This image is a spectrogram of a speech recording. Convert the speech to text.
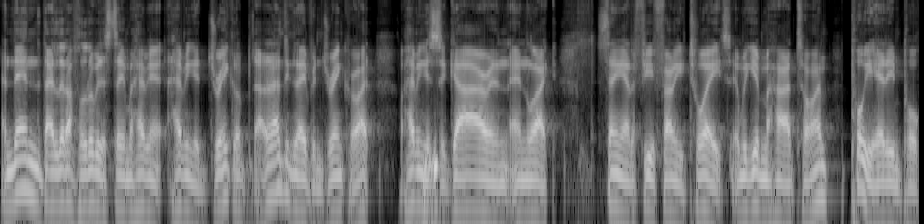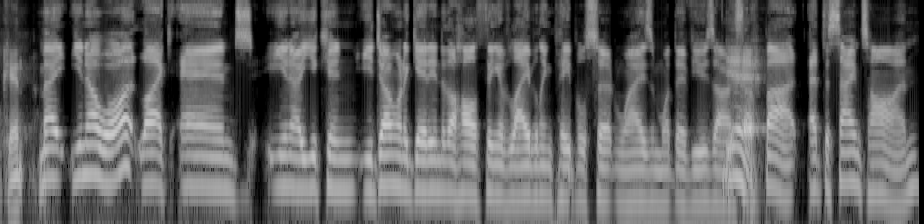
And then they let off a little bit of steam by having a, having a drink. I don't think they even drink, right? Or having a cigar and, and like sending out a few funny tweets. And we give them a hard time. Pull your head in, Paul Kent. Mate, you know what? Like, and you know, you can, you don't want to get into the whole thing of labeling people certain ways and what their views are and Yeah. stuff. But at the same time,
